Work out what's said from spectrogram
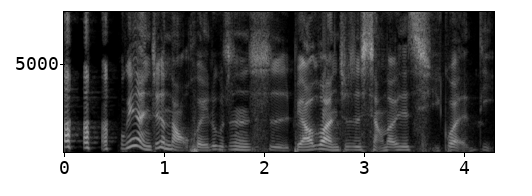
我跟你讲，你这个脑回路真的是不要乱，就是想到一些奇怪的地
